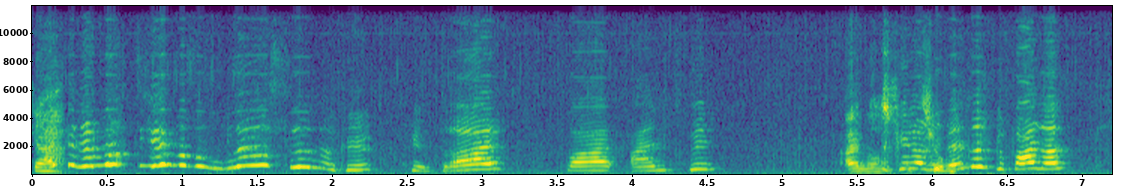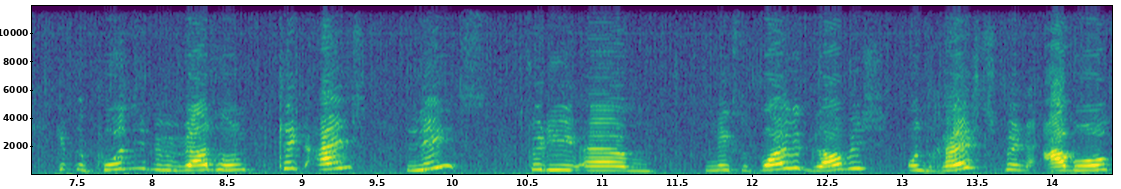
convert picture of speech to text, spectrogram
Ja. Alter, der macht sich einfach so lassen. Okay. Okay. 3, 2, 1, Spiel. Eine Okay, Leute, wenn es euch gefallen hat, gebt eine positive Bewertung. Klickt eins links für die ähm, nächste Folge, glaube ich. Und rechts für ein Abo.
